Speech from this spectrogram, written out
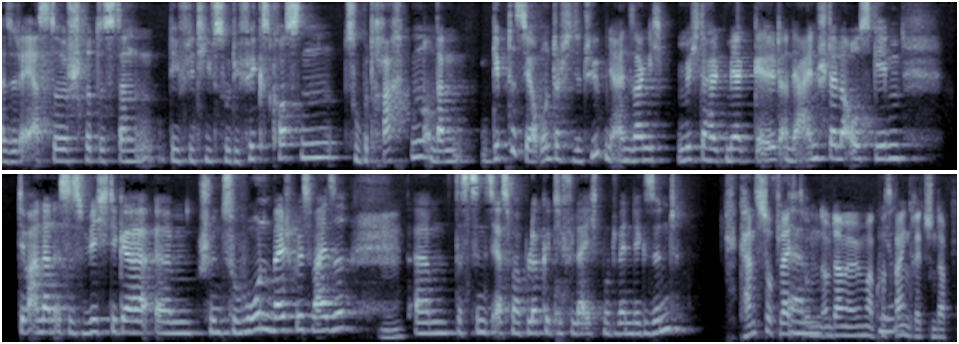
Also der erste Schritt ist dann definitiv so die Fixkosten zu betrachten. Und dann gibt es ja auch unterschiedliche Typen. Die einen sagen, ich möchte halt mehr Geld an der einen Stelle ausgeben. Dem anderen ist es wichtiger, ähm, schön zu wohnen beispielsweise. Mhm. Ähm, das sind jetzt erstmal Blöcke, die vielleicht notwendig sind. Kannst du vielleicht, ähm, um, um da mal kurz ja. reingrätschen darf,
